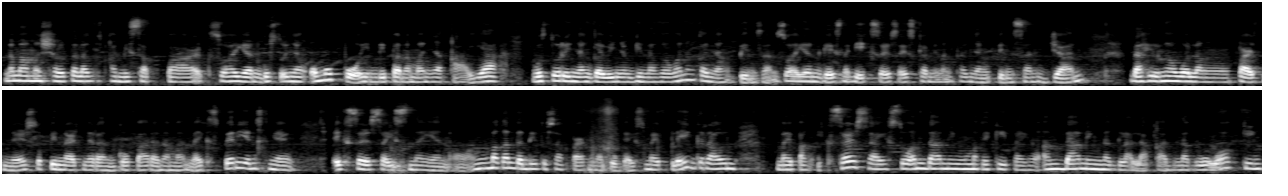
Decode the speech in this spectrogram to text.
namamasyal talaga kami sa park. So ayan gusto niyang umupo. Hindi pa naman niya kaya. Gusto rin niyang gawin yung ginagawa ng kanyang pinsan. So ayan guys nag-exercise kami ng kanyang pinsan dyan. Dahil nga walang partner so pinartneran ko para naman ma-experience niya yung exercise na yan. Oh. ang maganda dito sa park na to guys may playground may pang exercise so ang daming makikita nyo. Ang daming naglalakad nagwo-walking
